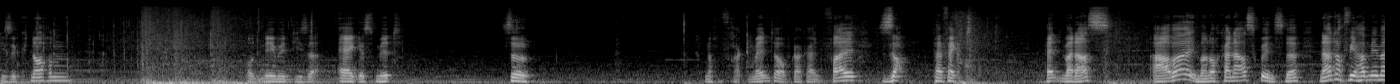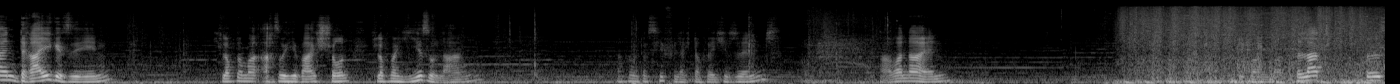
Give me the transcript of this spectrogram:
diese Knochen. Und nehme diese Ägis mit. So. Noch Fragmente, auf gar keinen Fall. So, perfekt. Hätten wir das. Aber immer noch keine Asquins, ne? Na doch, wir haben immerhin drei gesehen. Ich glaube nochmal... Ach so, hier war ich schon. Ich glaube mal hier so lang. Hoffnung, dass hier vielleicht noch welche sind. Aber nein. Die machen mal platt. Tschüss.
